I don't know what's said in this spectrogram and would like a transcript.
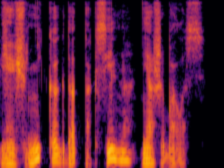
Я еще никогда так сильно не ошибалась.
